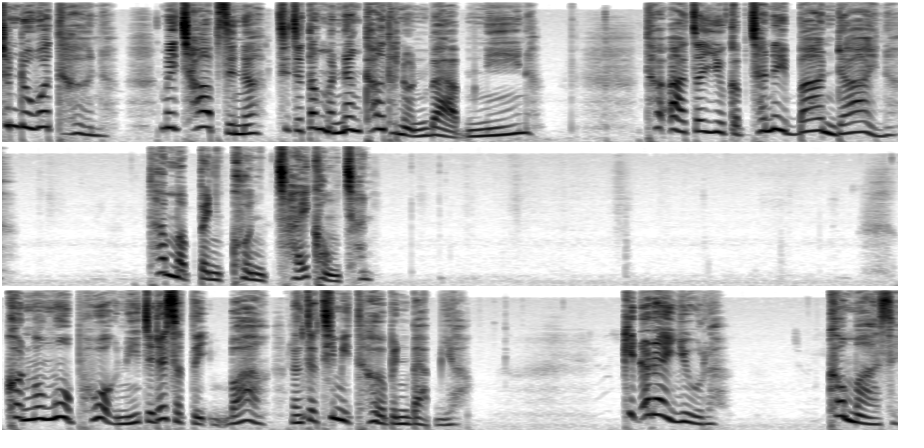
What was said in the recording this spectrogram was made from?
ฉันรู้ว่าเธอนะไม่ชอบสินะ ที่จะต้องมานั่งข้างถนนแบบนี้นะ เธออาจจะอยู่กับฉันในบ้านได้นะ ถ้ามาเป็นคนใช้ของฉัน คนโง่ๆพวกนี้จะได้สติบ้าง หลังจากที่มีเธอเป็นแบบอย่าง คิดอะไรอยู่ล่ะ เข้ามาสิ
